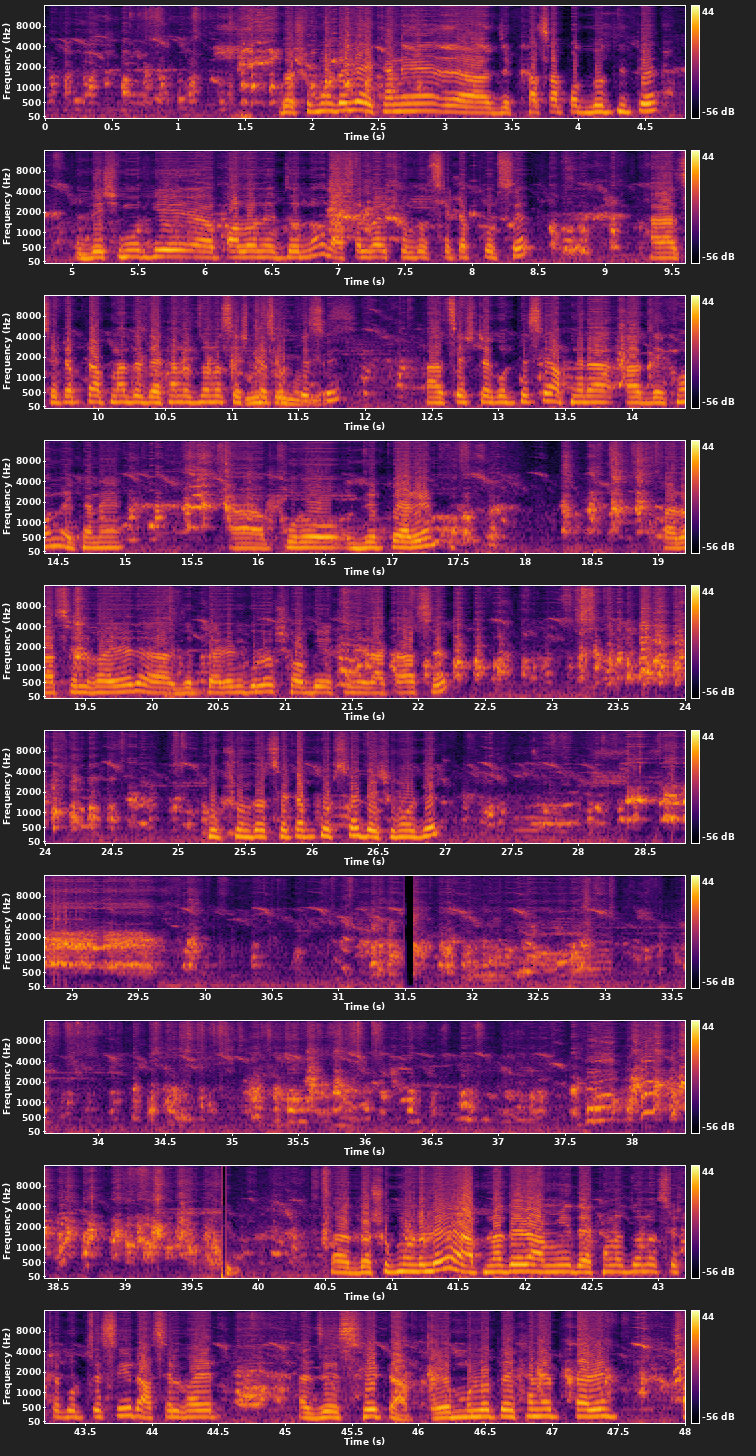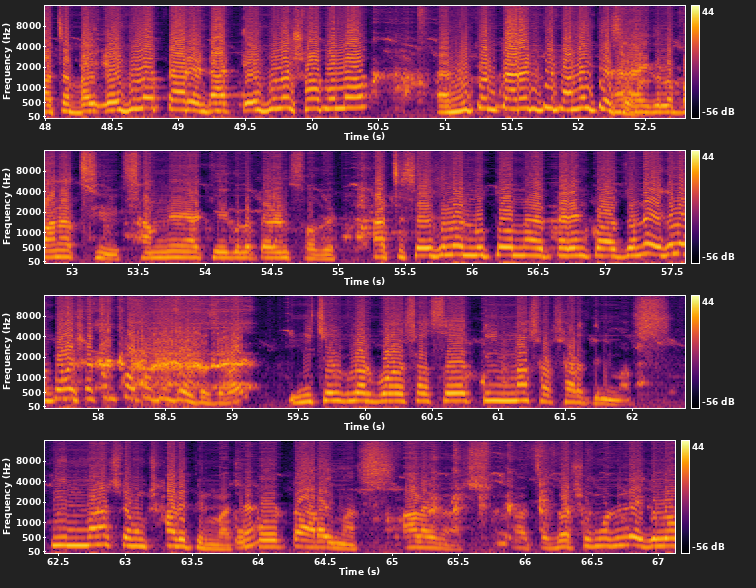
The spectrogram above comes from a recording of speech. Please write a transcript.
দর্শক মন্ডলী এখানে যে খাঁচা পদ্ধতিতে দেশি মুরগি পালনের জন্য রাসেল ভাই সুন্দর সেট করছে। সেট আপনাদের দেখানোর জন্য চেষ্টা করতেছি। আর চেষ্টা করতেছি আপনারা দেখুন এখানে পুরো যে প্যারেন্ট রাসেল ভাইয়ের যে প্যারেন্টগুলো সবই এখানে রাখা আছে। খুব সুন্দর সেট আপ করছে দেশি মুরগির। দর্শক মন্ডলী আপনাদের আমি দেখানোর জন্য চেষ্টা করতেছি রাসেল ভাইয়ের যে সেট আপ মূলত এখানে প্যারেন্ট আচ্ছা ভাই এগুলো প্যারেন্ট আর এগুলো সব হলো নতুন প্যারেন্ট কি বানাইতেছে? হ্যাঁ এগুলো বানাচ্ছি। সামনে আর কি এগুলো প্যারেন্টস হবে। আচ্ছা সেগুলো নতুন প্যারেন্ট করার জন্য এগুলো বয়স এখন কত দিন চলতেছে ভাই? নিচেরগুলোর বয়স আছে তিন মাস আর সাড়ে তিন মাস। তিন মাস এবং সাড়ে তিন মাস হ্যাঁ? উপরটা আড়াই মাস। আড়াই মাস। আচ্ছা দর্শক মন্ডলী এগুলো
